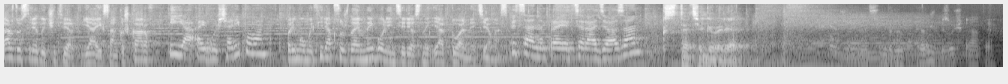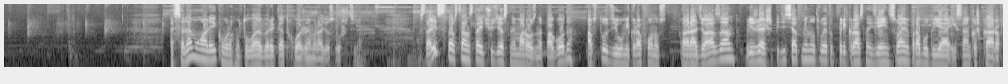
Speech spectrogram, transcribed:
Каждую среду и четверг я, Ихсан Кашкаров и я, Айгуль Шарипова в прямом эфире обсуждаем наиболее интересные и актуальные темы. В специальном проекте «Радио Азан». Кстати говоря, Ассаляму алейкум, рахматуллахи баракат, уважаемые радиослушатели. В столице Татарстана стоит чудесная морозная погода, а в студии у микрофонов радио Азан в ближайшие 50 минут в этот прекрасный день с вами пробуду я, Исан Кашкаров,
